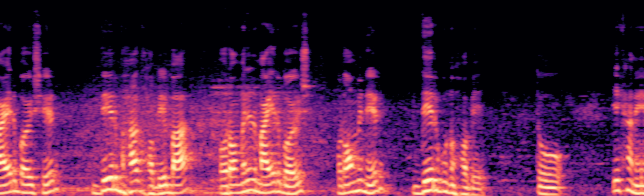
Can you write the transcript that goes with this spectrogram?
মায়ের বয়সের দেড় ভাগ হবে বা রমেনের মায়ের বয়স রমেনের দেড় গুণ হবে। তো এখানে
